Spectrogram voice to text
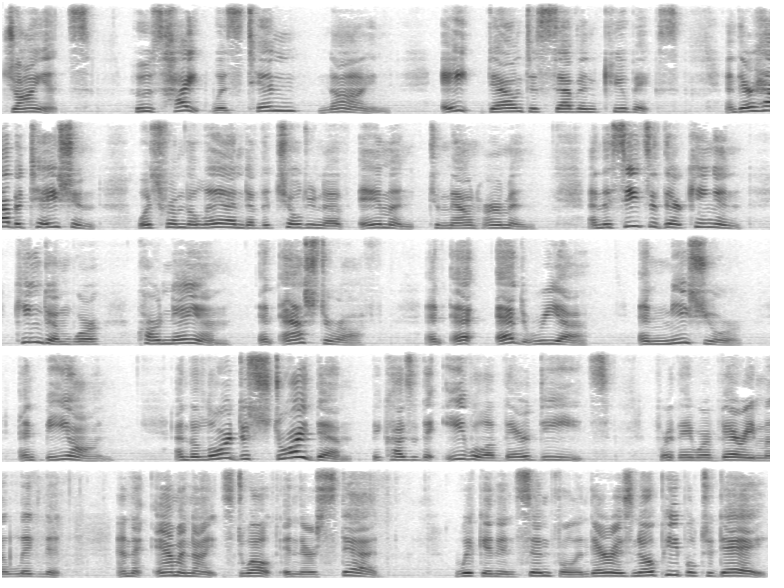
giants, whose height was ten nine, eight down to seven cubits, and their habitation was from the land of the children of Ammon to Mount Hermon, and the seats of their king and kingdom were Karnaim and Ashtaroth and Edrei and Meshur and Beon and the Lord destroyed them because of the evil of their deeds, for they were very malignant, and the Ammonites dwelt in their stead, wicked and sinful. And there is no people today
